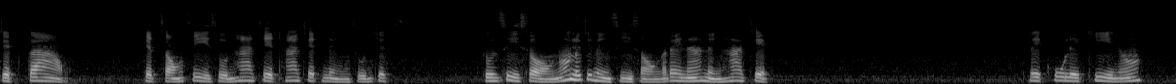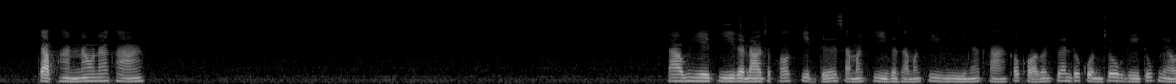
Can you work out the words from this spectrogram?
เจ็ดเก้าเจ็ดสองสี่ศูนย์ห้าเจ็ดห้าเจ็ดหนึ่งศูนย์เจ็ด ศูนย์สี่สองเนาะหรือจะหนึ่งสี่สองก็ได้นะหนึ่งห้าเจ็ดเลขคู่เลขคี่เนาะจับหันเอานะคะ เรา VIP กับเราเฉพาะกิจเด้อสามัคคีกับสามัคคีวีนะคะ ก็ขอให้เพื่อนๆทุกคนโชคดีทุกแนว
